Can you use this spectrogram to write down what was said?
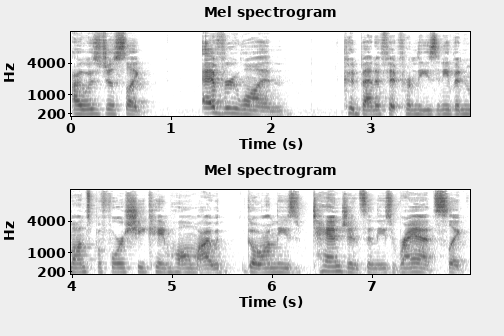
I was just like, everyone could benefit from these. And even months before she came home, I would go on these tangents and these rants, like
